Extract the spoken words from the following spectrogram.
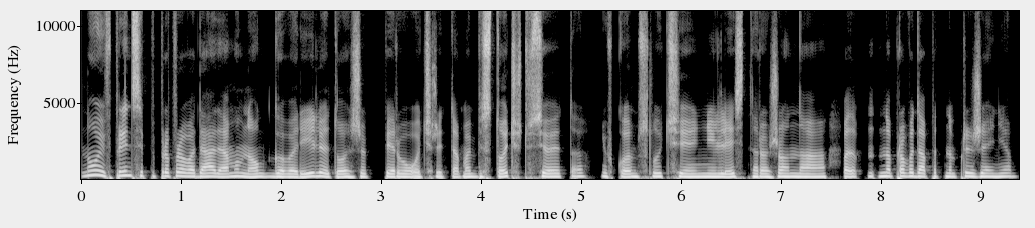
Ну и, в принципе, про провода, да, мы много говорили, тоже в первую очередь там обесточить все это, ни в коем случае не лезть на рожон на, на провода под напряжением.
